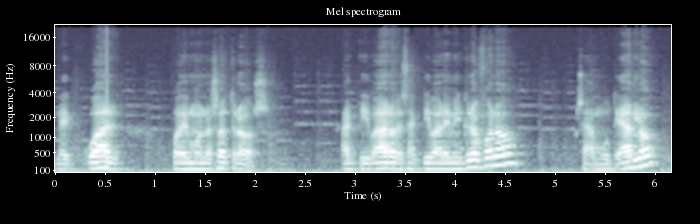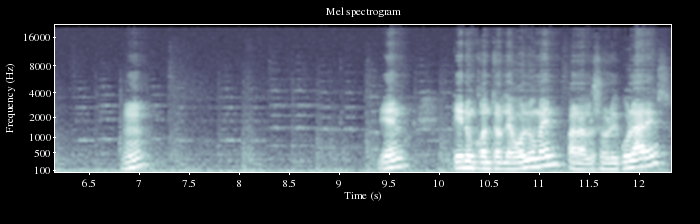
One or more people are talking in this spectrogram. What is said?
del cual podemos nosotros activar o desactivar el micrófono, o sea, mutearlo. ¿Mm? Bien, tiene un control de volumen para los auriculares.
